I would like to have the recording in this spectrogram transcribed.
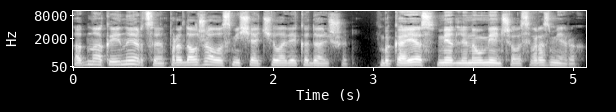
Однако инерция продолжала смещать человека дальше. БКС медленно уменьшилась в размерах.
